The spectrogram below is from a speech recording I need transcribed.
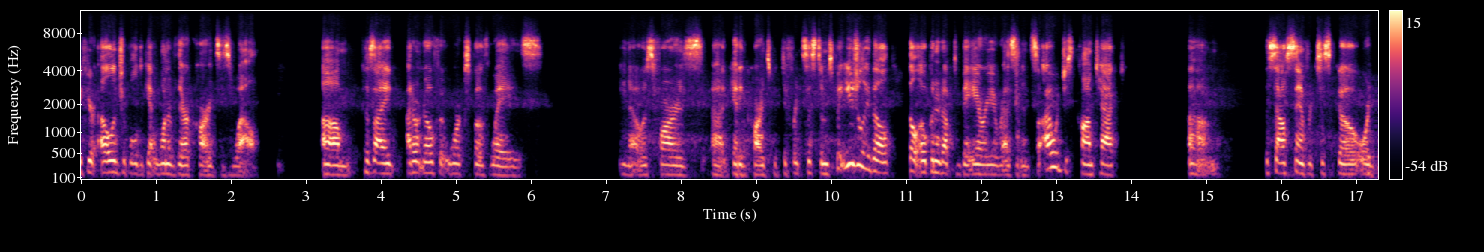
if you're eligible to get one of their cards as well. Um, because I, I don't know if it works both ways, you know, as far as uh, getting cards with different systems, but usually they'll, they'll open it up to Bay Area residents. So I would just contact um, the South San Francisco or,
